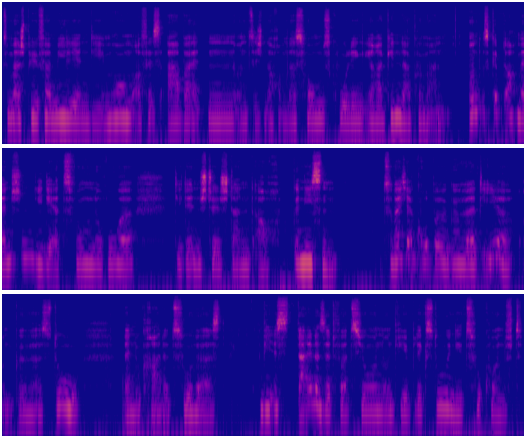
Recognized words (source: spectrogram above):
Zum Beispiel Familien, die im Homeoffice arbeiten und sich noch um das Homeschooling ihrer Kinder kümmern. Und es gibt auch Menschen, die die erzwungene Ruhe, die den Stillstand auch genießen. Zu welcher Gruppe gehört ihr und gehörst du, wenn du gerade zuhörst? Wie ist deine Situation und wie blickst du in die Zukunft?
